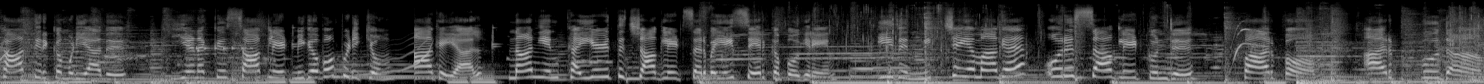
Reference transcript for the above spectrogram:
காத்திருக்க முடியாது. எனக்கு சாக்லேட் மிகவும் பிடிக்கும். ஆகையால் நான் என் கையெழுத்து சாக்லேட் சர்வையை சேர்க்க போகிறேன். இது நிச்சயமாக ஒரு சாக்லேட் குண்டு. பார்ப்போம். அற்புதம்.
